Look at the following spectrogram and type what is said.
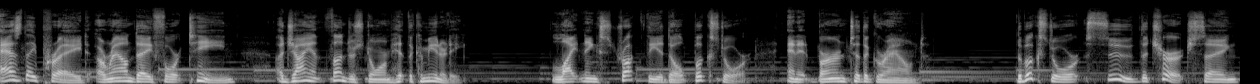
As they prayed, around day 14, a giant thunderstorm hit the community. Lightning struck the adult bookstore, and it burned to the ground. The bookstore sued the church, saying,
